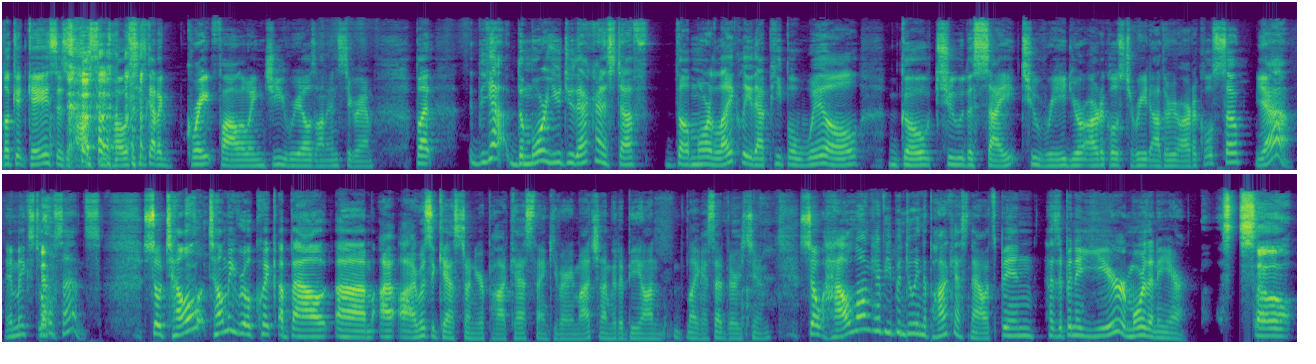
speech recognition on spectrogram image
look at Gaius's awesome posts. He's got a great following, G Reels on Instagram. But yeah, the more you do that kind of stuff, the more likely that people will go to the site to read your articles to read other articles so yeah it makes total yeah. sense so tell tell me real quick about um, I, I was a guest on your podcast thank you very much and i'm going to be on like i said very soon so how long have you been doing the podcast now it's been has it been a year or more than a year so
